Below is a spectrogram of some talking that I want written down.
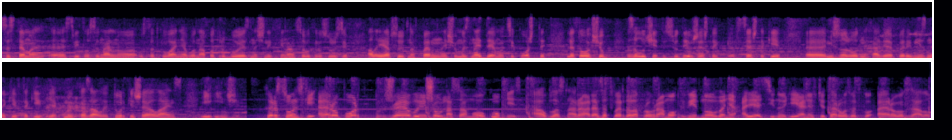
Система е, світлосигнального устаткування вона потребує значних фінансових ресурсів, але я абсолютно впевнений, що ми знайдемо ці кошти для того, щоб залучити сюди вже ж таки все ж таки е, міжнародних авіаперевізників, таких як ми казали, Turkish Airlines і інші. Херсонський аеропорт вже вийшов на самоокупність, а обласна рада затвердила програму відновлення авіаційної діяльності та розвитку аеровокзалу,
